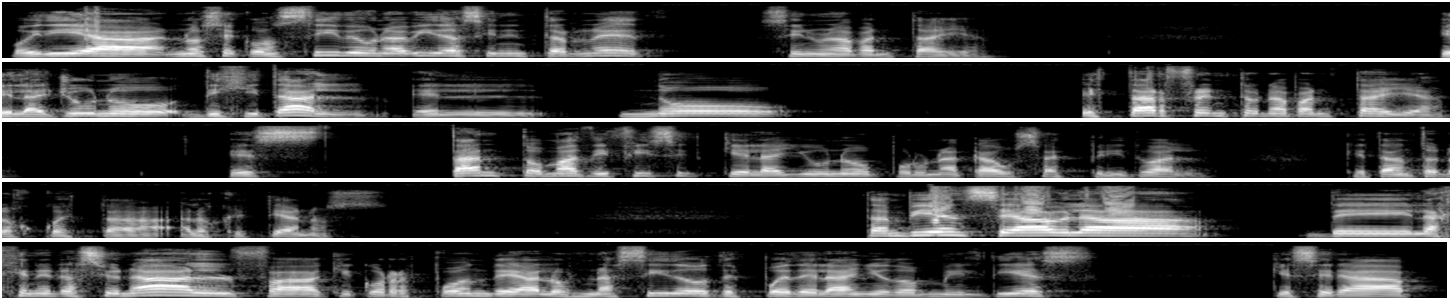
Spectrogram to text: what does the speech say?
Hoy día no se concibe una vida sin Internet, sin una pantalla. El ayuno digital, el no estar frente a una pantalla, es tanto más difícil que el ayuno por una causa espiritual, que tanto nos cuesta a los cristianos. También se habla de la generación alfa que corresponde a los nacidos después del año 2010, que será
